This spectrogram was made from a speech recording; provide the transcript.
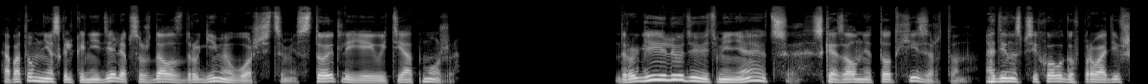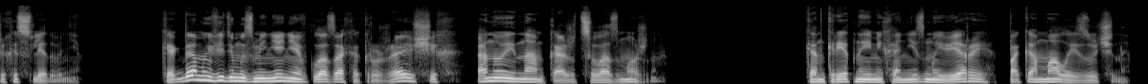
а потом несколько недель обсуждала с другими уборщицами, стоит ли ей уйти от мужа. «Другие люди ведь меняются», — сказал мне тот Хизертон, один из психологов, проводивших исследование. Когда мы видим изменения в глазах окружающих, оно и нам кажется возможным. Конкретные механизмы веры пока мало изучены.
